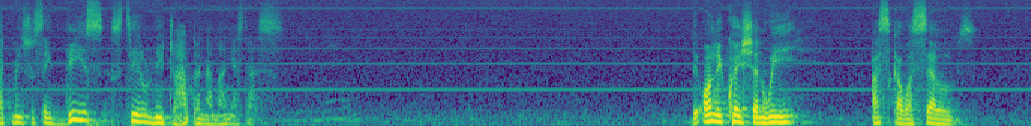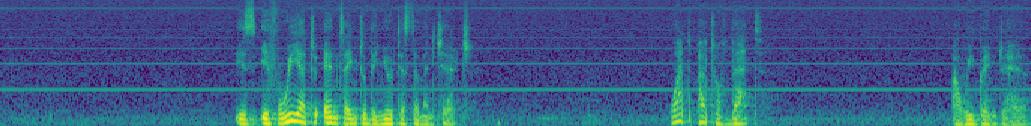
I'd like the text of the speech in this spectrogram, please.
that means to say these still need to happen amongst us. The only question we ask ourselves is if we are to enter into the New Testament church, what part of that are we going to have?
